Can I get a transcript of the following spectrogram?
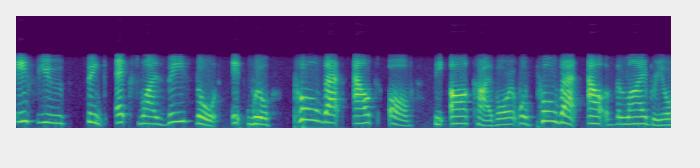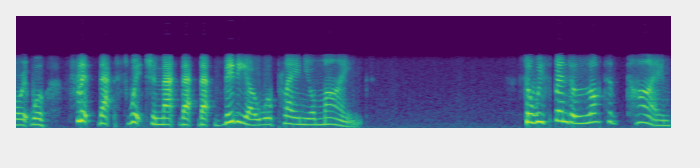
if you think XYZ thought, it will pull that out of the archive or it will pull that out of the library or it will flip that switch and that, that, that video will play in your mind. So we spend a lot of time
